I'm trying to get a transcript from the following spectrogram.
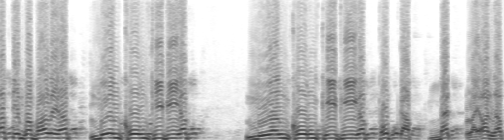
ครับเตรียมความพร้อมเลยครับ เมืองคงทีพีครับ เมืองคงทีพีครับ พบกับแบ็คไลออนครับ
